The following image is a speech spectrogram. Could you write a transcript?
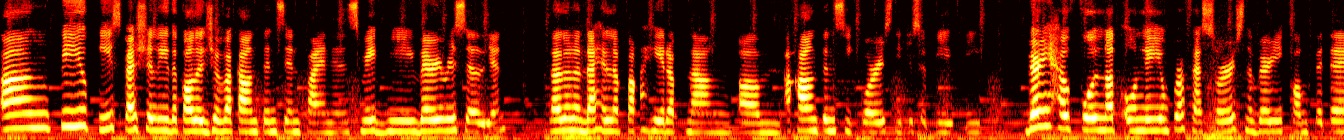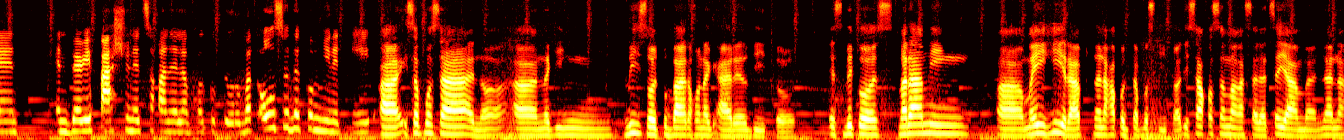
Ang PUP, especially the College of Accountancy and Finance, made me very resilient. Lalo na dahil napakahirap ng um, accountancy course dito sa PUP. Very helpful not only yung professors na very competent and very passionate sa kanilang pagtuturo, but also the community. Ah, isa po sa ano, ah, naging result kung bakit ako nag-aral dito is because maraming ah, may hirap na nakapagtapos dito. At isa ako sa mga salat sa yaman na, na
